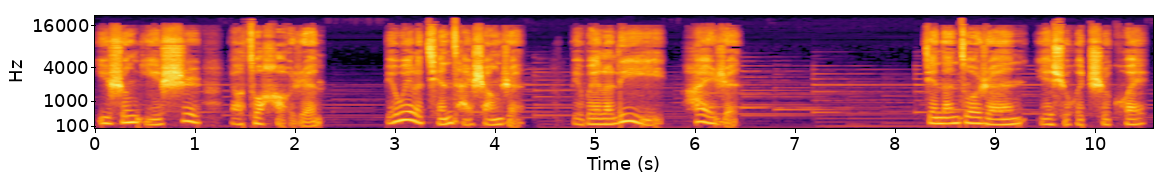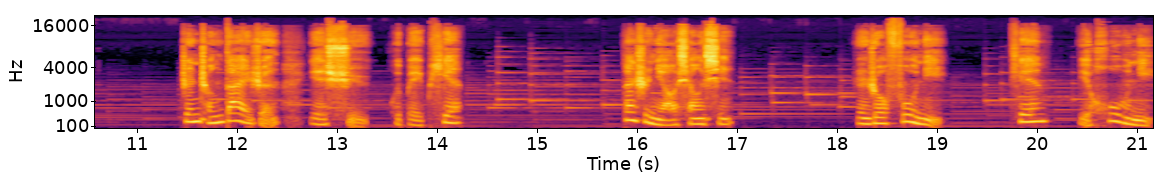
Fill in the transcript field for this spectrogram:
一生一世要做好人，别为了钱财伤人。别为了利益害人。简单做人也许会吃亏，真诚待人也许会被骗。但是你要相信，人若负你，天必护你；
